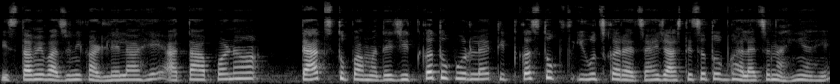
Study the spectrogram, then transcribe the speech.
पिस्ता मी बाजूनी काढलेला आहे. आता आपण त्याच तुपामध्ये जितकं तूप उरलं आहे तितकंच तूप यूज करायचं आहे. जास्तीचं तूप घालायचं नाही आहे.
